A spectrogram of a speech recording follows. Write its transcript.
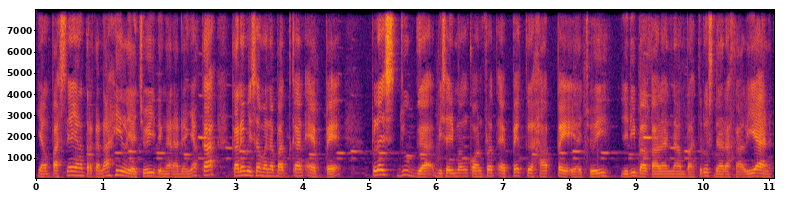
yang pastinya yang terkena heal ya cuy. Dengan adanya Kak, kalian bisa mendapatkan EP plus juga bisa mengkonvert EP ke HP ya cuy. Jadi bakalan nambah terus darah kalian.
